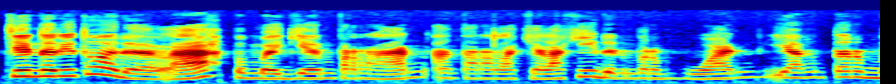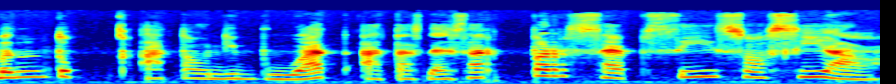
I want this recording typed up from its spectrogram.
Gender itu adalah pembagian peran antara laki-laki dan perempuan yang terbentuk atau dibuat atas dasar persepsi sosial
